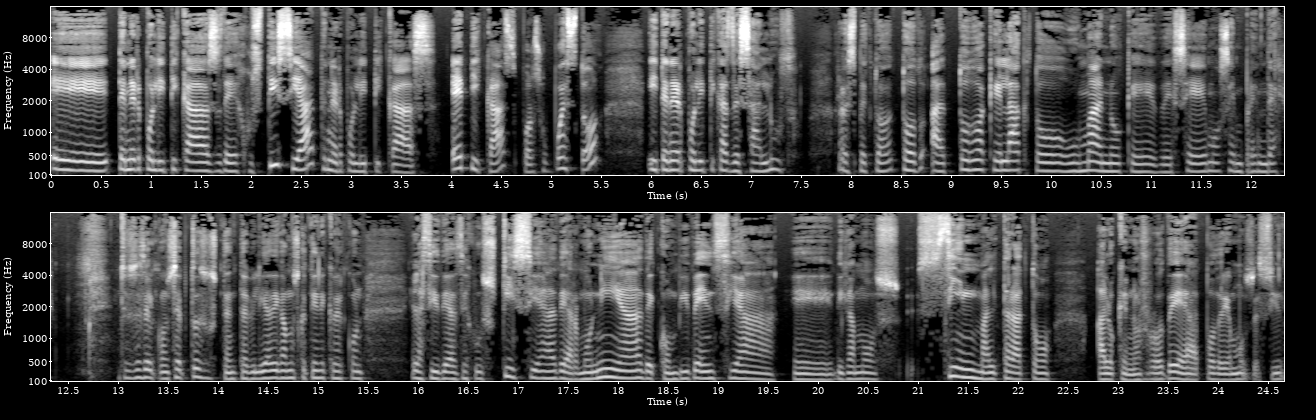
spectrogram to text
tener políticas de justicia, tener políticas éticas, por supuesto, y tener políticas de salud respecto a todo, a todo aquel acto humano que deseemos emprender. Entonces el concepto de sustentabilidad, digamos que tiene que ver con las ideas de justicia, de armonía, de convivencia, eh, digamos, sin maltrato a lo que nos rodea, podríamos decir.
